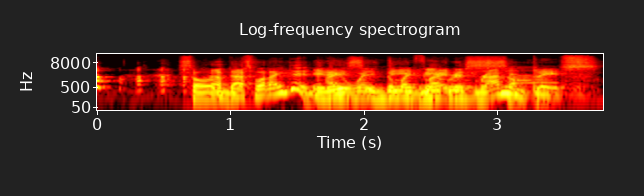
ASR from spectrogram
so that's what I did. It I went to my favorite ramen place.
